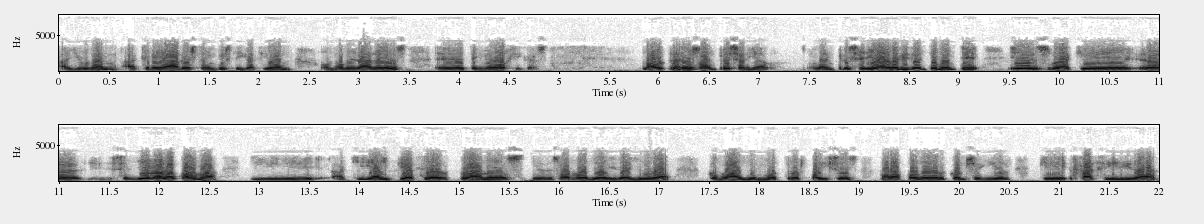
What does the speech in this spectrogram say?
ayudan a crear esta investigación o novedades eh, tecnológicas. La otra es la empresarial. La empresarial, evidentemente, es la que eh, se lleva la palma y aquí hay que hacer planes de desarrollo y de ayuda, como hay en otros países, para poder conseguir que facilidad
